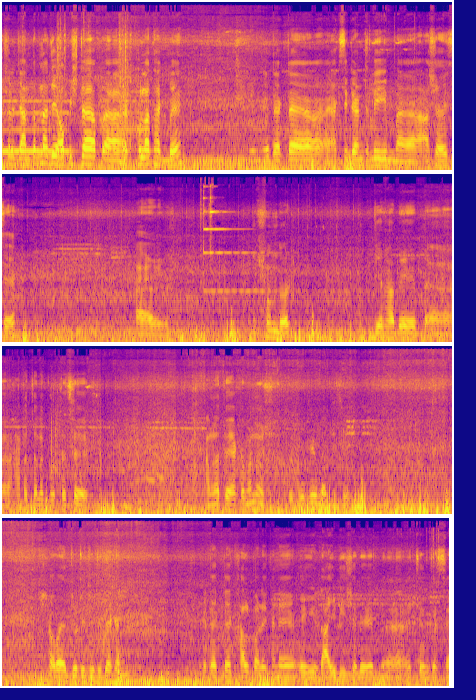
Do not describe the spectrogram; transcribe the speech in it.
আসলে জানতাম না যে অফিসটা খোলা থাকবে। এটা একটা অ্যাক্সিডেন্টালি আসা হয়েছে। আর, সুন্দর। যেভাবে হাঁটাচলা করতেছে আমরা তো একা মানুষ তো বুঝেও না কিছু। সবাই জুটি জুটি দেখেন এটা একটা খালপার এখানে এই রাইড হিসেবে চলতেছে।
